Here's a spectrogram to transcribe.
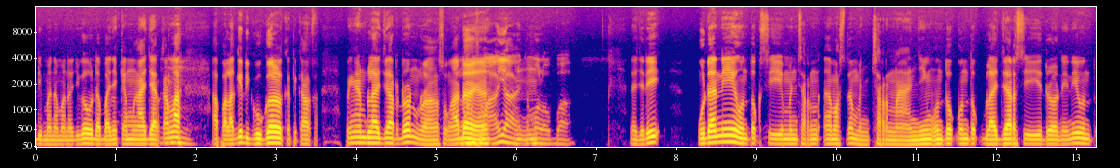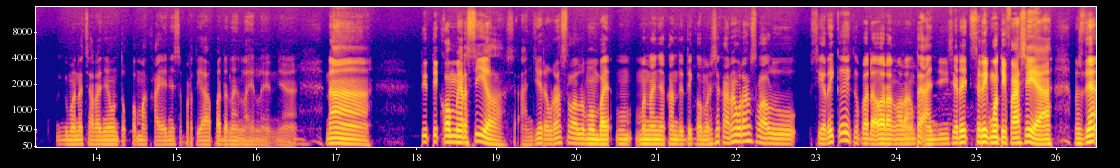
di mana-mana juga udah banyak yang mengajarkan lah Hmm, apalagi di Google ketika pengen belajar drone langsung ada ya langsung Mm-mm. mah loba Nah jadi mudah nih untuk si mencerna eh, maksudnya mencerna anjing untuk untuk belajar si drone ini untuk gimana caranya untuk pemakaiannya seperti apa dan lain-lain lainnya. Nah titik komersil. Anjir orang selalu menanyakan titik komersil karena orang selalu sirik eh kepada orang-orang teh anjing sirik sirik motivasi ya. Maksudnya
